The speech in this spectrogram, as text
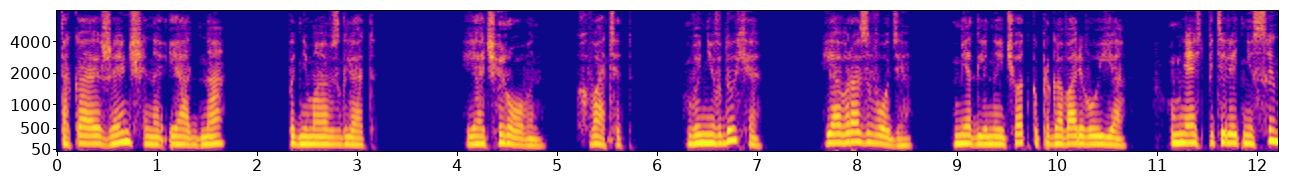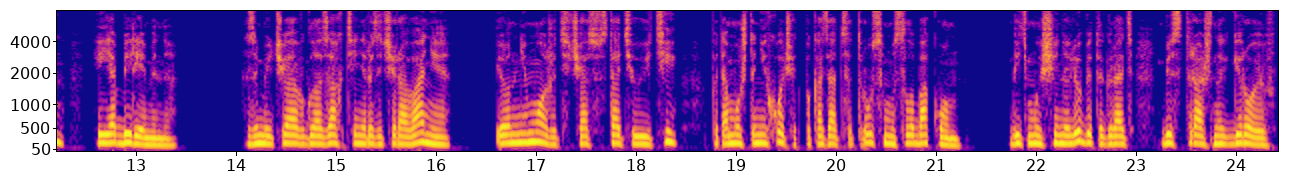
Такая женщина и одна. Поднимаю взгляд. Я очарован. Хватит. Вы не в духе? Я в разводе. Медленно и четко проговариваю я. У меня есть пятилетний сын, и я беременна. Замечаю в глазах тень разочарования — и он не может сейчас встать и уйти, потому что не хочет показаться трусом и слабаком. Ведь мужчины любят играть бесстрашных героев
